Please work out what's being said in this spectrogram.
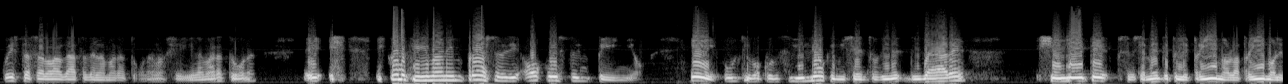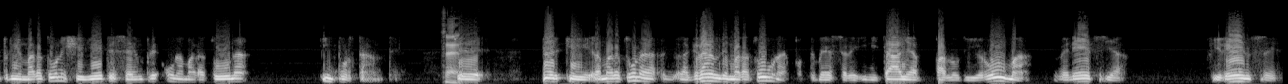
questa sarà la data della maratona, no? scegli la maratona e, e- e quello che rimane impresso è dire ho questo impegno. E ultimo consiglio che mi sento di, di dare, scegliete, specialmente per le prime o la prima o le prime maratone, scegliete sempre una maratona importante. Certo. Eh, perché la maratona, la grande maratona, potrebbe essere in Italia, parlo di Roma, Venezia, Firenze,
